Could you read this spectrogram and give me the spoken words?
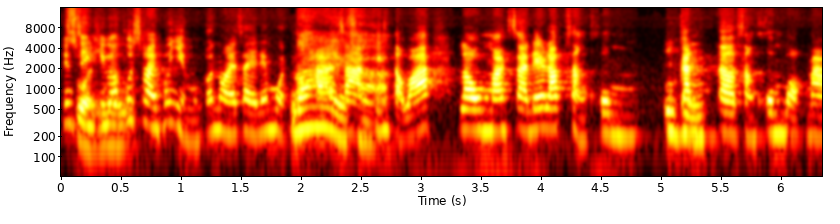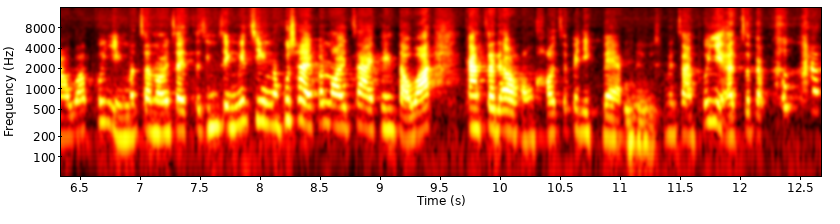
จส่ริวนงๆคิดว่าหนึ่งผู้ชายผู้หญิงมันก็น้อยใจได้หมดนะคะได้อาจารย์ค่ะเพียงแต่ว่าเรามักจะได้รับสังคมอือฮึกันเอ่อสังคมบอกมาว่าผู้หญิงมันจะน้อยใจแต่จริงๆไม่จริงนะผู้ชายก็น้อยใจเพียงแต่ว่าการแสดงออกของเขาจะเป็นอีกแบบหนึ่งใช่ไหมอาจารย์ผู้หญิงอาจจะแบบคึกคัก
